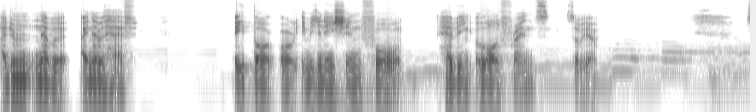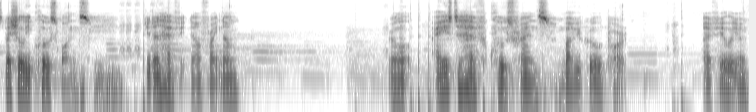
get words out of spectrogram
I don't never I never have a thought or imagination for having a lot of friends. So yeah especially close ones you don't have enough right now well, I used to have close friends, but we grew apart. I feel you.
